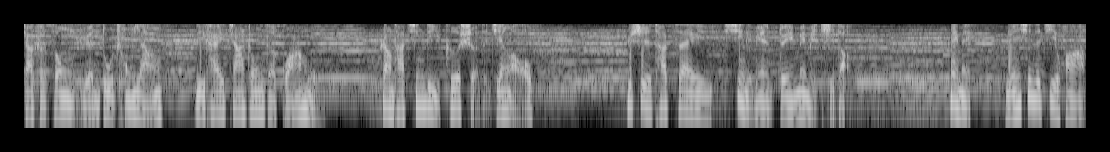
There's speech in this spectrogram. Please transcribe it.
嘉可颂远渡重洋，离开家中的寡母，让他经历割舍的煎熬。于是他在信里面对妹妹提到：“妹妹，原先的计划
